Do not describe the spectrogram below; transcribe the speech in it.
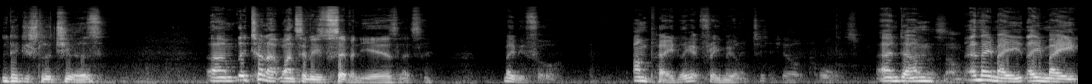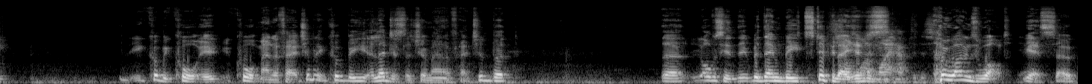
legislatures. Um, they turn up once every seven years, let's say, maybe four, unpaid. They get free meal and um, and they may they may. It could be court court manufactured, but it could be a legislature manufactured. But uh, obviously, it would then be stipulated as might have to decide. who owns what. Yeah. Yes, so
